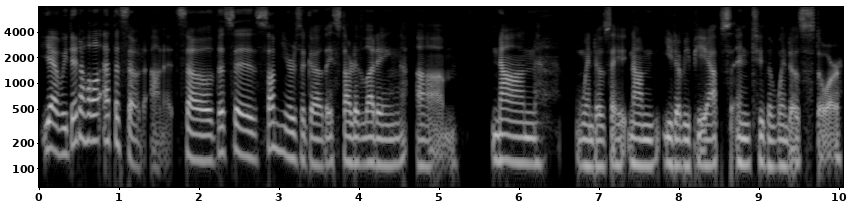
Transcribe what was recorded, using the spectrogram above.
Yeah, we did a whole episode on it. So this is some years ago. They started letting um, non Windows 8, non UWP apps into the Windows Store,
